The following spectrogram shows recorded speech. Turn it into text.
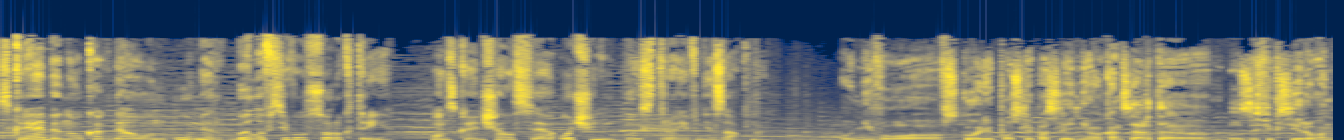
Скрябину, когда он умер, было всего 43. Он скончался очень быстро и внезапно. У него вскоре после последнего концерта был зафиксирован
